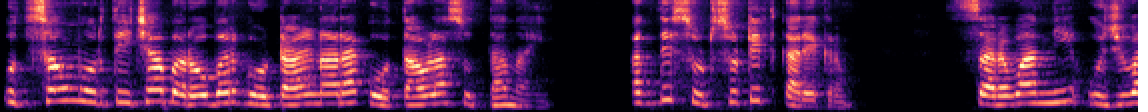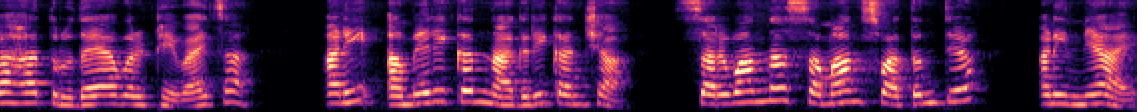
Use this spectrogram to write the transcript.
उत्सव मूर्तीच्या बरोबर घोटाळणारा गोतावळा सुद्धा नाही. अगदी सुटसुटीत कार्यक्रम. सर्वांनी उजवा हात हृदयावर ठेवायचा आणि अमेरिकन नागरिकांच्या सर्वांना समान स्वातंत्र्य आणि न्याय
